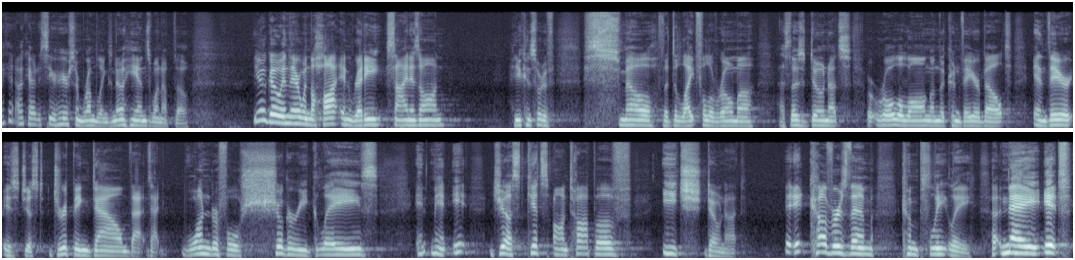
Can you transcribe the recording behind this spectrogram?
Okay, okay, I see, hear some rumblings. No hands went up, though. You go in there when the hot and ready sign is on. You can sort of smell the delightful aroma as those donuts roll along on the conveyor belt, and there is just dripping down that, that wonderful sugary glaze. And man, it just gets on top of each donut. It covers them completely. Uh, nay, it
